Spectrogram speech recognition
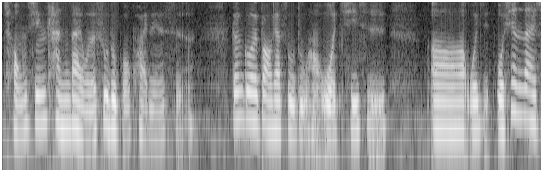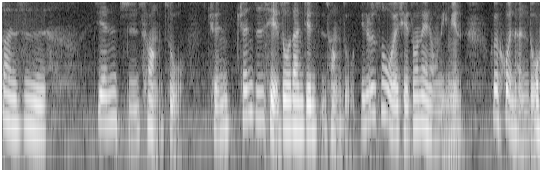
重新看待我的速度不够快这件事呢？跟各位报一下速度哈，我其实呃，我我现在算是兼职创作，全全职写作，但兼职创作，也就是说我的写作内容里面会混很多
